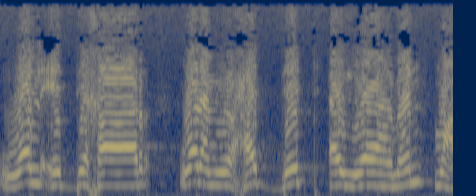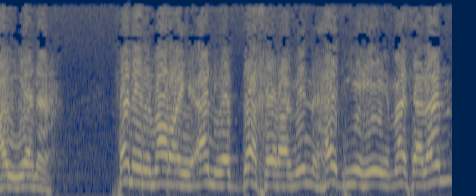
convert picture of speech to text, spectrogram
والادخار ولم يحدد أياما معينة. فللمرء أن يدخر من هديه مثلا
